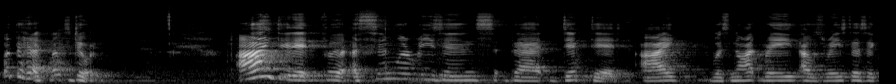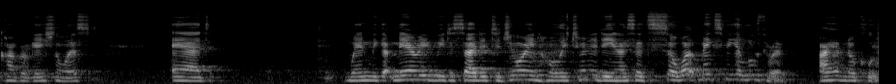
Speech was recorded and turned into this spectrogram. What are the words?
What the heck, let's do it. I did it for a similar reasons that Dick did. I was not raised, I was raised as a congregationalist. And when we got married, we decided to join Holy Trinity. And I said, So what makes me a Lutheran? I have no clue.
